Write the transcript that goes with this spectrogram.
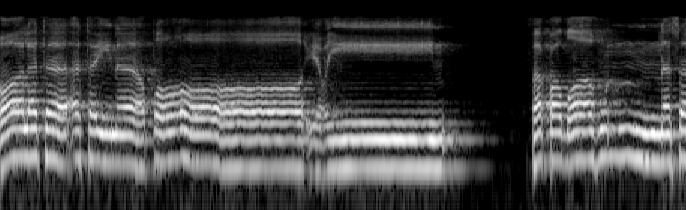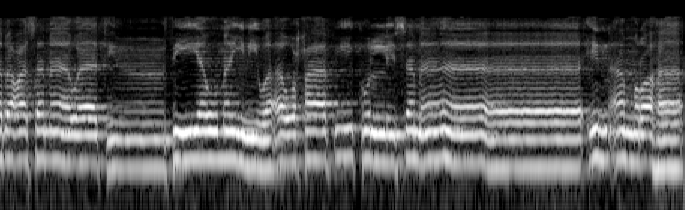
قالتا أتينا طائعين. فقضاهن سبع سماوات في يومين وأوحى في كل سماء أمرها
